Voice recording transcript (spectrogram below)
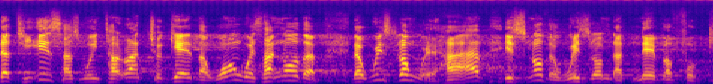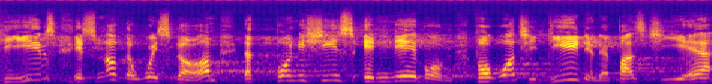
That is as we interact together one with another. The wisdom we have is not the wisdom that never forgives. It's not the wisdom that punishes a neighbor for what he did in the past year.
